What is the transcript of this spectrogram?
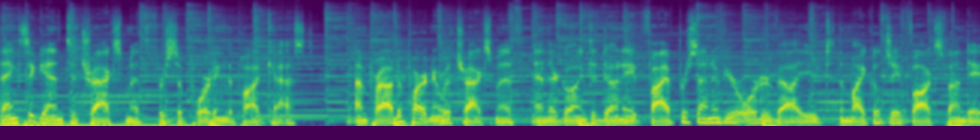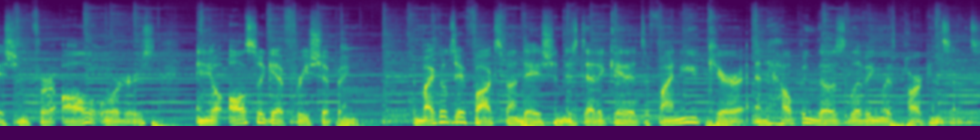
Thanks again to Tracksmith for supporting the podcast. I'm proud to partner with Tracksmith, and they're going to donate 5% of your order value to the Michael J. Fox Foundation for all orders, and you'll also get free shipping. The Michael J. Fox Foundation is dedicated to finding a cure and helping those living with Parkinson's.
